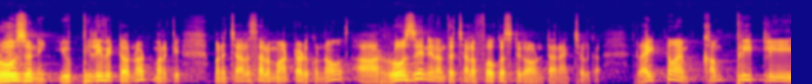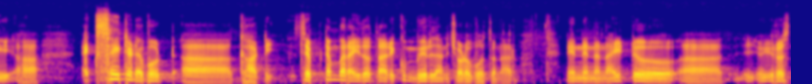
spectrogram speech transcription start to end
రోజుని you believe it or not మనకి మనం చాలాసార్లు మాట్లాడుకున్నాం ఆ రోజే నేను అంత చాలా ఫోకస్డ్గా ఉంటాను యాక్చువల్గా. Right no I'm completely excited about Ghaati. September ఐదో తారీఖు మీరు దాన్ని చూడబోతున్నారు. నేను నిన్న నైట్ ఈరోజు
